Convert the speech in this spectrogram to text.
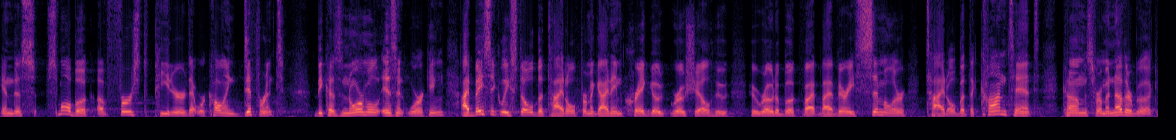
in this small book of First Peter that we're calling Different because normal isn't working. I basically stole the title from a guy named Craig Groeschel who, who wrote a book by, by a very similar title, but the content comes from another book.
